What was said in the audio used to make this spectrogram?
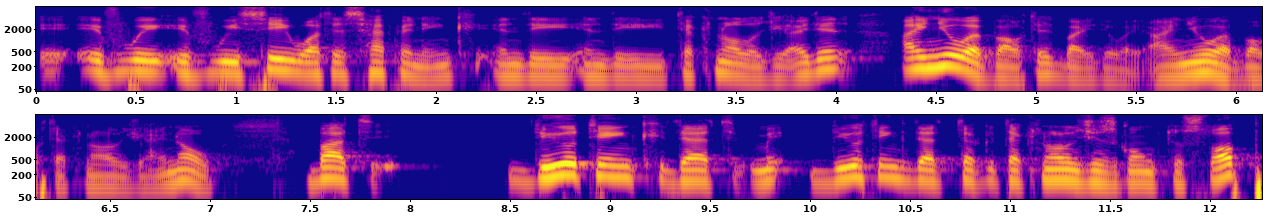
if we if we see what is happening in the in the technology i didn't i knew about it by the way. I knew about technology i know. But do you think that do you think that te- technology is going to stop?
